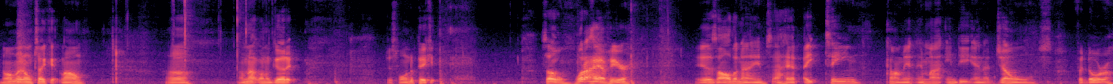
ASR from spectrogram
normally don't take it long. Uh, I'm not gonna gut it. Just wanted to pick it. So what I have here is all the names. I had 18 comment in my Indiana Jones fedora.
